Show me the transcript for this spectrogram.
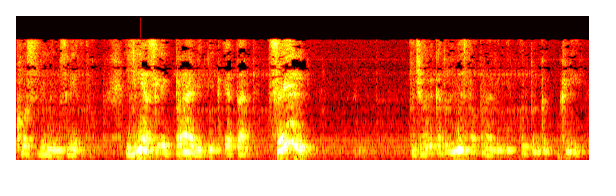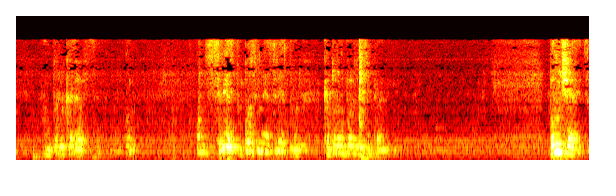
косвенным средством. Если праведник – это цель, то человек, который не стал праведником, он только кли, он только он, он средство, косвенное средство, которым пользуется праведник. Получается,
